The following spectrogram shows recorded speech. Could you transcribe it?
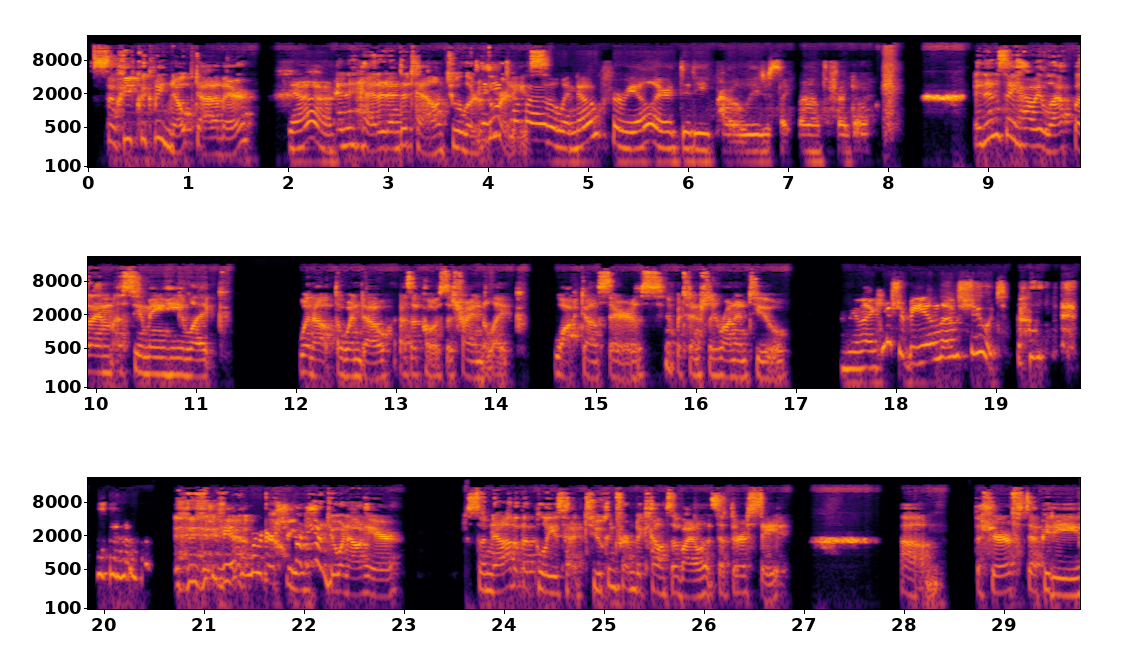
So he quickly noped out of there Yeah. and headed into town to alert Did he jump authorities. out of the window for real, or did he probably just like run out the front door? It didn't say how he left, but I'm assuming he like went out the window as opposed to trying to like walk downstairs and potentially run into. I mean, like you should be in the shoot. Should be in Yeah. murder What are you doing out here? So now that the police had two confirmed accounts of violence at their estate, um, the sheriff's deputy,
